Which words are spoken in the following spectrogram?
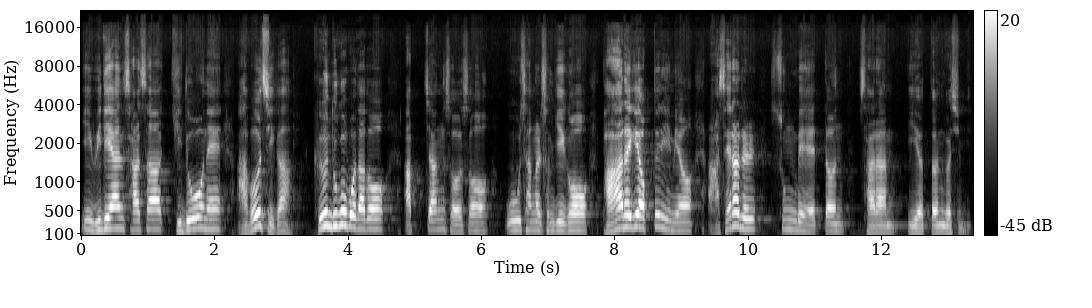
이 위대한 사사 기드온의 아버지가 그 누구보다도 앞장서서 우상을 섬기고 바알에게 엎드리며 아세라를 숭배했던 사람이었던 것입니다.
